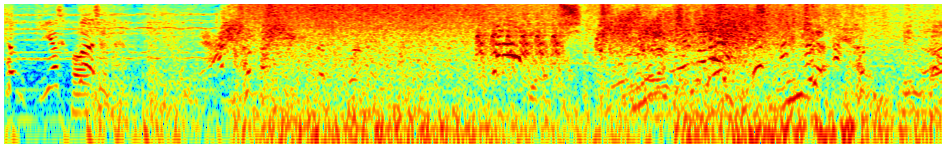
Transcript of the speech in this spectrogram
같은 기억권! 터져라. 않는다!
